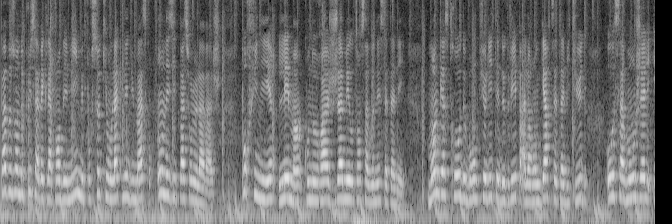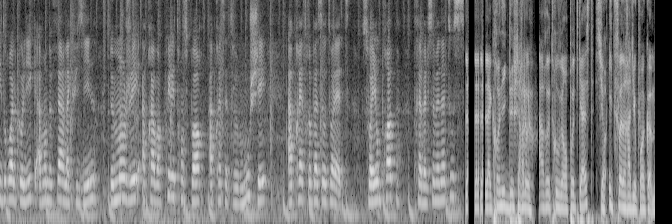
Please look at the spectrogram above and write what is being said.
Pas besoin de plus avec la pandémie, mais pour ceux qui ont l'acné du masque, on n'hésite pas sur le lavage. Pour finir, les mains qu'on n'aura jamais autant savonné cette année. Moins de gastro, de bronchiolite et de grippe, alors on garde cette habitude. Eau, savon, gel hydroalcoolique avant de faire la cuisine, de manger après avoir pris les transports, après s'être mouché, après être passé aux toilettes. Soyons propres, très belle semaine à tous. La, chronique de Charlot, à retrouver en podcast sur itswanradio.com.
